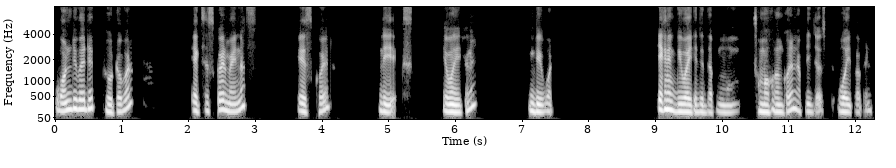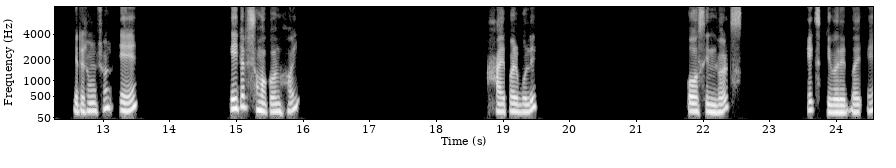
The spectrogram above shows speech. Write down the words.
1 divided root over x square minus a square dx এবং এখানে dy এখানে dy কে যদি আপনি সমাকলন করেন, আপনি জাস্ট ওয়াই পাবেন। যেটা সমান এ এইটার সমাকলন হয় hyperbolic cos inverse x divided by a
